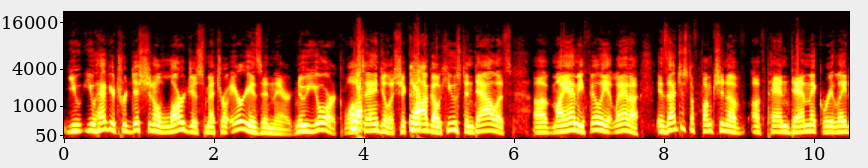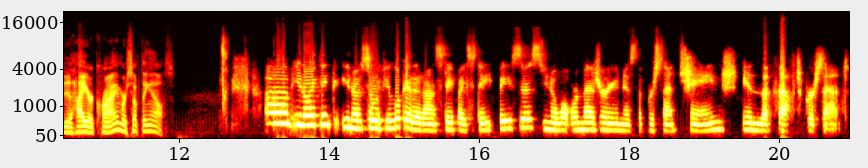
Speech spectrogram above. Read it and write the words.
you, you have your traditional largest metro areas in there New York, Los yep. Angeles, Chicago, yep. Houston, Dallas, uh, Miami, Philly, Atlanta. Is that just a function of, of pandemic related higher crime or something else? Um, you know, I think, you know, so if you look at it on a state by state basis, you know, what we're measuring is the percent change in the theft percent.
